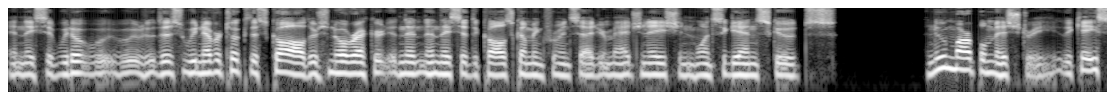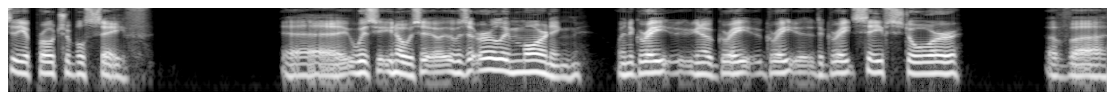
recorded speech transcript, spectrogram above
And they said, we don't, we, this, we never took this call. There's no record. And then, then they said, the call's coming from inside your imagination. Once again, Scoots, a new Marple mystery, the case of the approachable safe. Uh, it was, you know, it was, it was early morning when the great, you know, great, great, the great safe store of, uh,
